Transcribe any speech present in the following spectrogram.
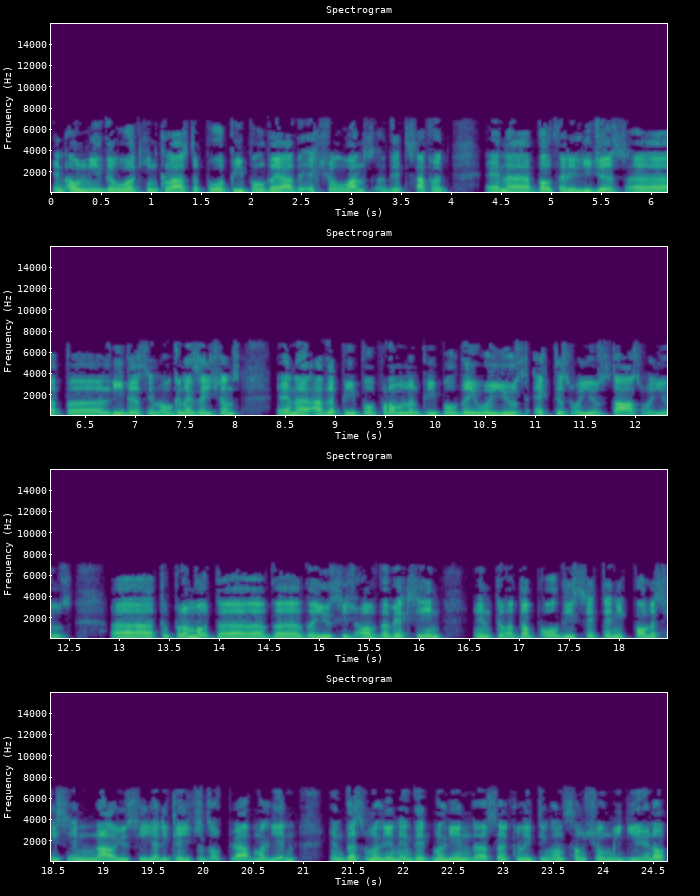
and only the working class, the poor people, they are the actual ones that suffered. And uh, both the religious uh, leaders and organizations and uh, other people, prominent people, they were used, actors were used, stars were used uh, to promote uh, the, the usage of the vaccine and to adopt all these satanic policies. And now you see allegations of 12 million and this million and that million uh, circulating on social media, you know.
